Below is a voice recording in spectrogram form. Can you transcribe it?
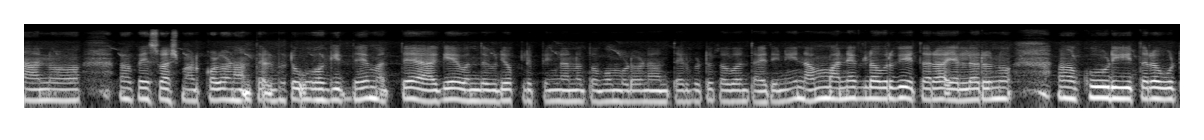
ನಾನು ಫೇಸ್ ವಾಶ್ ಮಾಡ್ಕೊಳ್ಳೋಣ ಅಂತ ಹೇಳ್ಬಿಟ್ಟು ಹೋಗಿದ್ದೆ. ಮತ್ತು ಹಾಗೆ ಒಂದು ವಿಡಿಯೋ ಕ್ಲಿಪ್ಪಿಂಗ್ ನಾನು ತೊಗೊಂಬಿಡೋಣ ಅಂತ ಹೇಳ್ಬಿಟ್ಟು ತೊಗೊತಾ ಇದ್ದೀನಿ. ನಮ್ಮ ಮನೆಗಳವ್ರಿಗೆ ಈ ಥರ ಎಲ್ಲರೂ ಕೂಡಿ ಈ ಥರ ಊಟ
